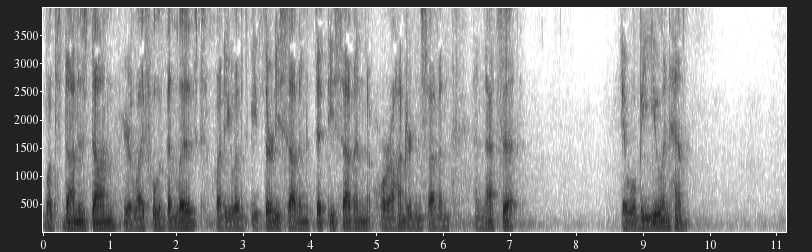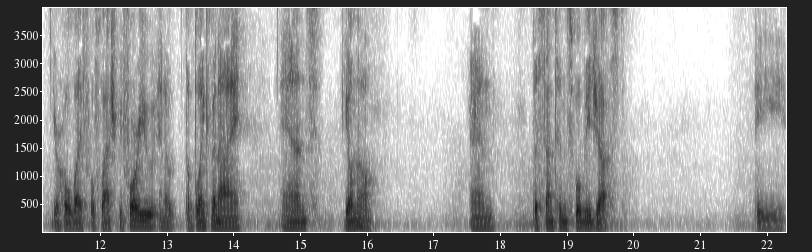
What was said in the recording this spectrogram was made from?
What's done is done. Your life will have been lived, whether you live to be 37, 57, or 107, and that's it. It will be you and him. Your whole life will flash before you in a, the blink of an eye, and you'll know. And the sentence will be just. The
